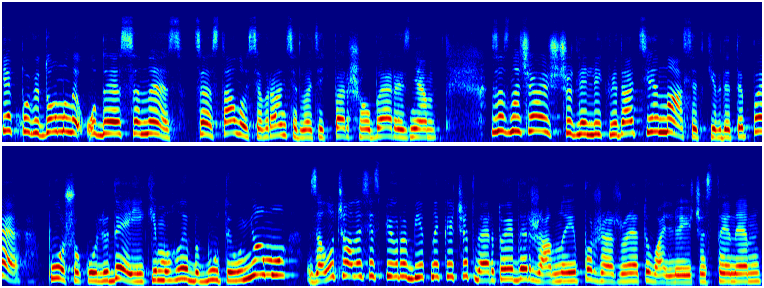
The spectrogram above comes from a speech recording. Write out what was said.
Як повідомили у ДСНС, це сталося вранці 21 березня. Зазначають, що для ліквідації наслідків ДТП пошуку людей, які могли би бути у ньому, залучалися співробітники 4-ї державної пожежно-рятувальної частини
